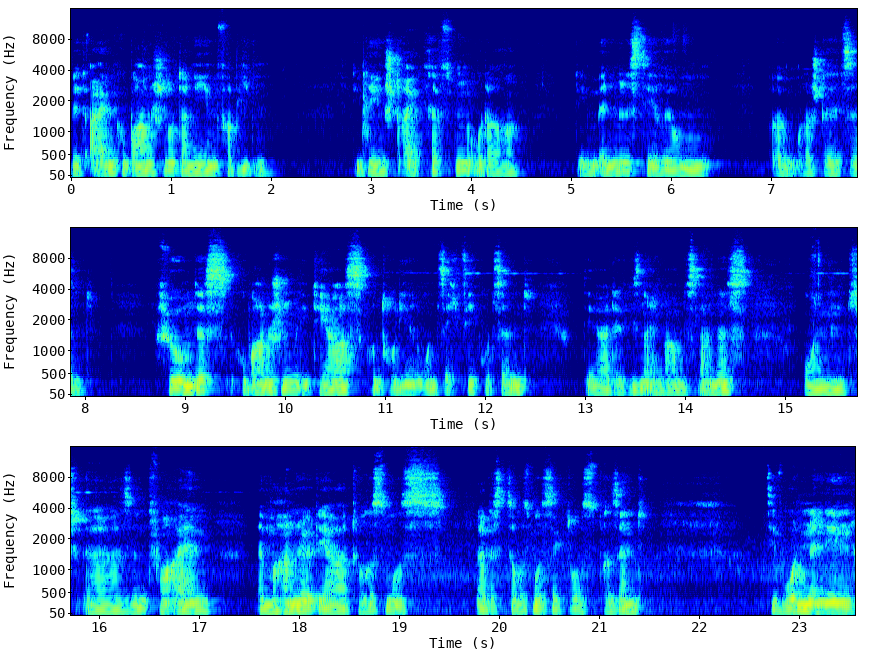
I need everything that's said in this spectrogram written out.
mit allen kubanischen Unternehmen verbieten, die den Streitkräften oder dem Innenministerium ähm, unterstellt sind. Firmen des kubanischen Militärs kontrollieren rund 60 Prozent der Deviseneinnahmen des Landes und äh, sind vor allem im Handel der Tourismus, äh, des Tourismussektors präsent. Sie wurden in den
